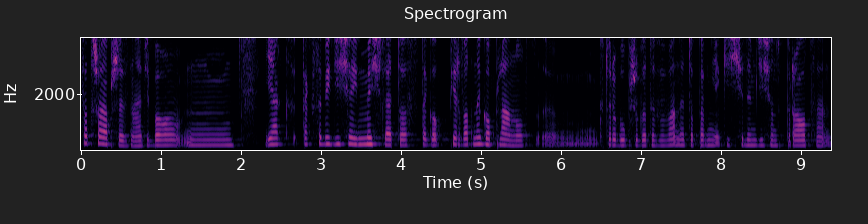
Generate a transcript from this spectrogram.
To trzeba przyznać, bo mm, jak tak sobie dzisiaj myślę, to z tego pierwotnego planu, ym, który był przygotowywany, to pewnie jakieś 70%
